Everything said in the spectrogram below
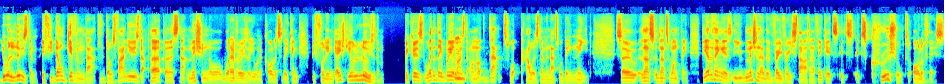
you will lose them if you don't give them that those values that purpose that mission or whatever it is that you want to call it so they can be fully engaged you'll lose them. Because whether they realize mm. it or not that's what powers them and that's what they need. So that's that's one thing. The other thing is you mentioned at the very very start and i think it's it's it's crucial to all of this.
